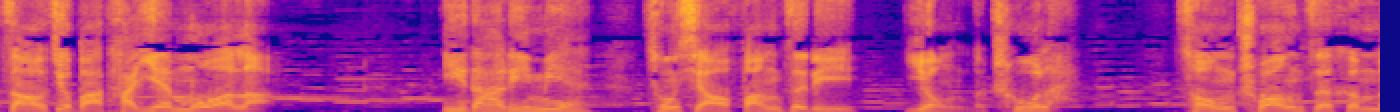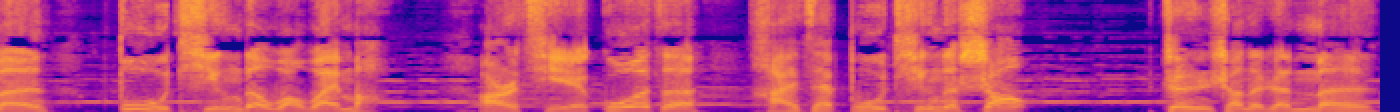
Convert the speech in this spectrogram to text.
早就把它淹没了。意大利面从小房子里涌了出来。从窗子和门不停地往外冒，而且锅子还在不停地烧。镇上的人们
